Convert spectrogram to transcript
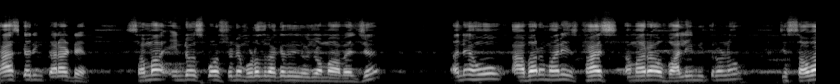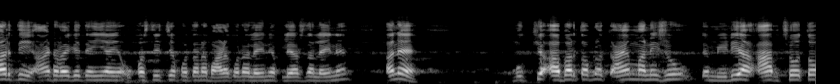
ખાસ કરીને karate, Sama indoor sports stadium Vadodara ખાતે યોજવામાં આવેલ છે. અને હું આભાર માનીશ ખાસ અમારા વાલી મિત્રોનો જે સવારથી આઠ વાગ્યાથી અહીંયા ઉપસ્થિત છે, પોતાના બાળકોને લઈને પ્લેયર્સને લઈને. અને મુખ્ય આભાર તો આપણે કાયમ માનીશું કે મીડિયા આપ છો તો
